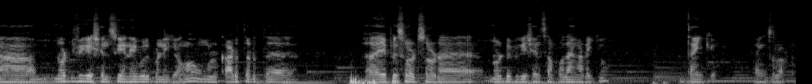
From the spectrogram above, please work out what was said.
Uh, நோட்டிஃபிகேஷன்ஸையும் எனேபிள் பண்ணிக்கோங்க. உங்களுக்கு அடுத்தடுத்த எபிசோட்ஸோட நோட்டிஃபிகேஷன்ஸ் அப்போ தான் கிடைக்கும். தேங்க்யூ தேங்க்ஸ் லாட்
